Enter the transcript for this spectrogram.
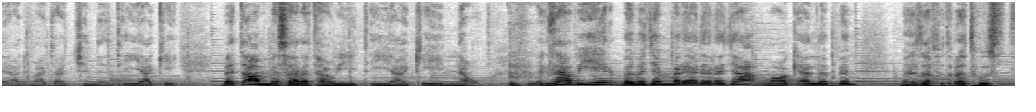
የአድማጫችን ጥያቄ። በጣም መሰረታዊ ጥያቄ ነው። እግዚአብሔር በመጀመሪያ ደረጃ ማወቅ ያለብን በዘፍጥረት ውስጥ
